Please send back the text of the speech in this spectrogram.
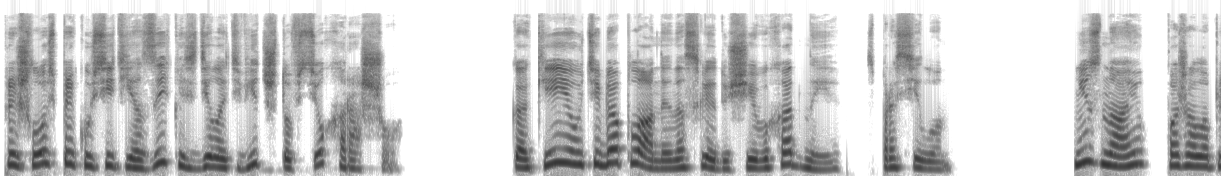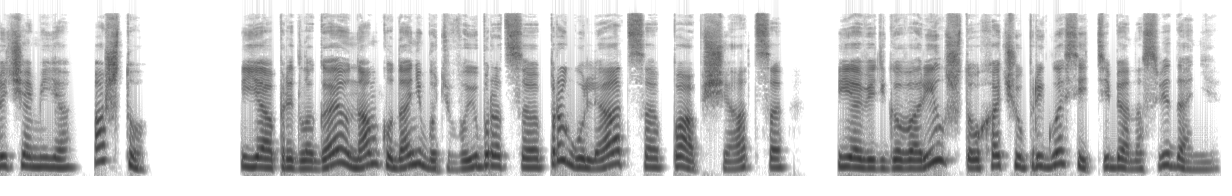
Пришлось прикусить язык и сделать вид, что все хорошо. «Какие у тебя планы на следующие выходные?» – спросил он. «Не знаю», – пожала плечами я. «А что?» «Я предлагаю нам куда-нибудь выбраться, прогуляться, пообщаться. Я ведь говорил, что хочу пригласить тебя на свидание».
